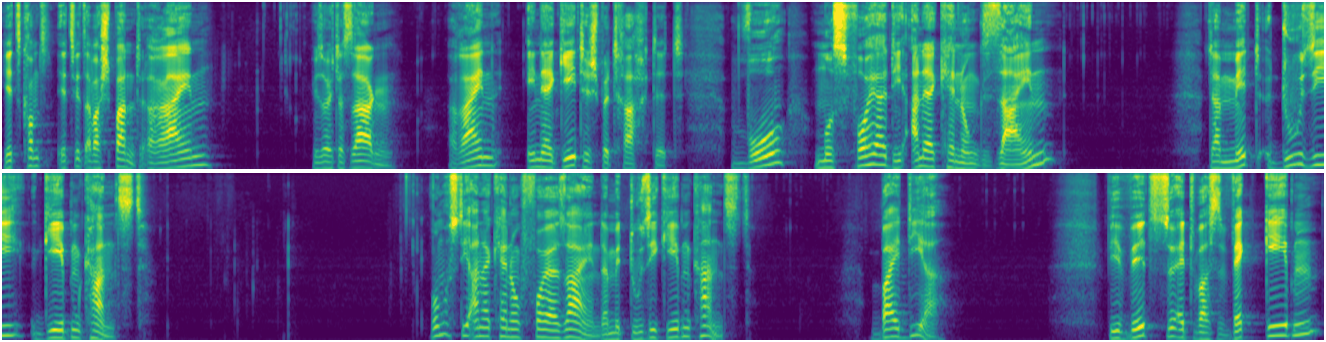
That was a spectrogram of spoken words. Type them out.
Jetzt kommt, jetzt wird es aber spannend. Rein, wie soll ich das sagen? Rein energetisch betrachtet, wo muss vorher die Anerkennung sein, damit du sie geben kannst? Wo muss die Anerkennung vorher sein, damit du sie geben kannst? Bei dir. Wie willst du etwas weggeben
